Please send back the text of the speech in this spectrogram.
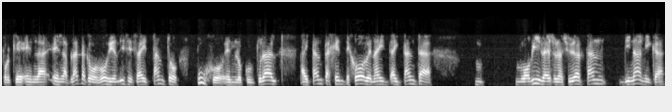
Porque en la en la Plata, como vos bien dices, hay tanto pujo en lo cultural, hay tanta gente joven, hay hay tanta movida, es una ciudad tan dinámica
